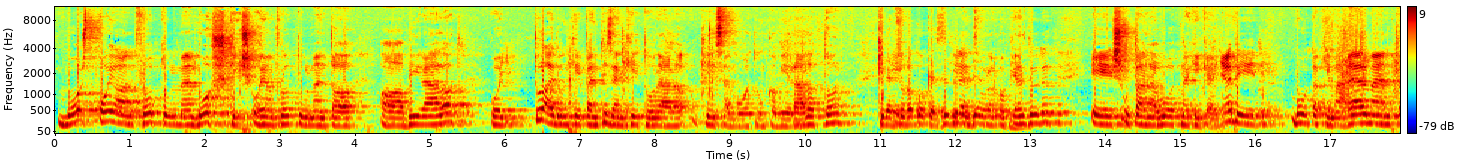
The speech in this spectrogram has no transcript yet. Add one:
most olyan flottul ment, most is olyan flottul ment a, a bírálat, hogy tulajdonképpen 12 órára készen voltunk a bírálattal, 9 órakor kezdődött? 9 órakor kezdődött, és utána volt nekik egy ebéd, volt, aki már elment,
